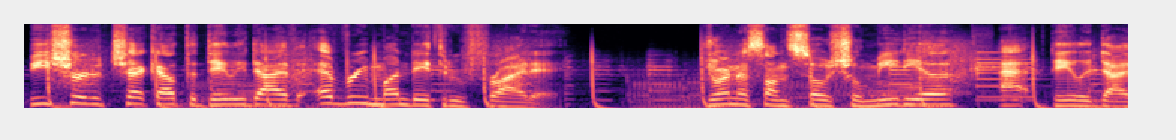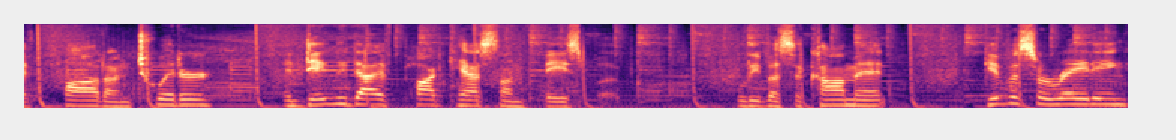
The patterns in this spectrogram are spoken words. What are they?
Be sure to check out the Daily Dive every Monday through Friday. Join us on social media at Daily Dive Pod on Twitter and Daily Dive Podcast on Facebook. Leave us a comment, give us a rating,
